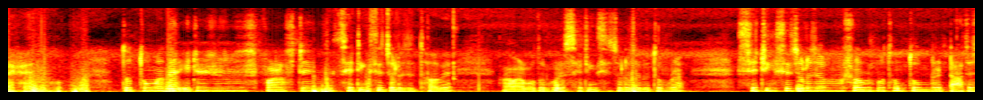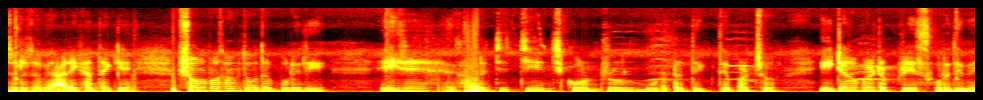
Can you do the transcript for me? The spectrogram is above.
দেখায় দেবো। তো তোমাদের এটার জন্য ফার্স্টে সেটিংসে চলে যেতে হবে। আমার মতন করে সেটিংসে চলে যাবে তোমরা। সেটিংসে চলে যাব, সর্বপ্রথম তোমরা টাচে চলে যাবে। আর এখান থেকে সর্বপ্রথম আমি তোমাদের বলে দিই, এই যে এখানে যে চেঞ্জ কন্ট্রোল মোডটা দেখতে পারছ, এইটার উপর একটা প্রেস করে দেবে।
